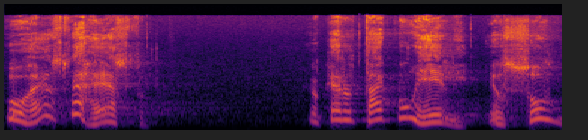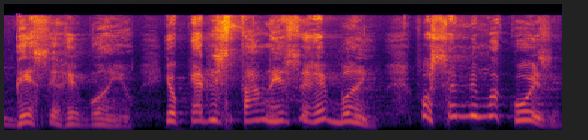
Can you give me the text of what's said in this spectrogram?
O resto é resto. Eu quero estar com Ele. Eu sou desse rebanho. Eu quero estar nesse rebanho. Você é a mesma coisa.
